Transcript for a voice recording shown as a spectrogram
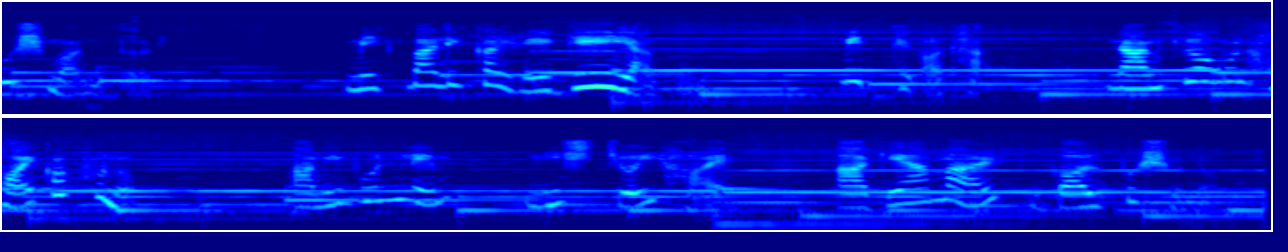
পুষ্মন্তর। মেঘবালিকা রেগেই আগুন, মিথ্যে কথা, নাম কি অমন হয় কখনো? আমি বললেম, নিশ্চয়ই হয়, আগে আমার গল্প শুনো।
